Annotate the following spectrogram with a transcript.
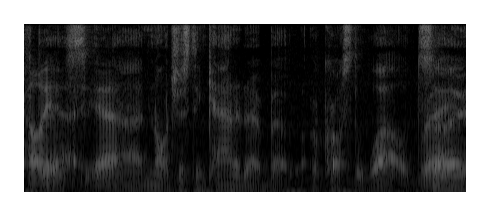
Hell yeah, lifters, yeah. Uh, not just in Canada but across the world. Right. So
